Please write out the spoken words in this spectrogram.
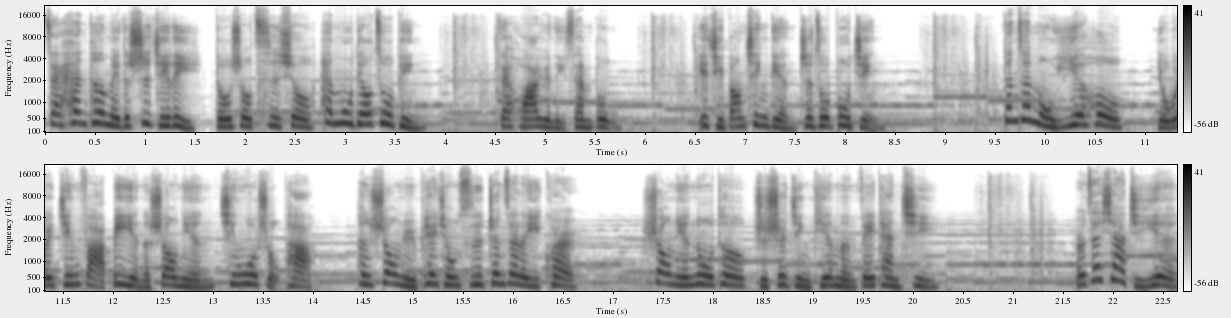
在汉特梅的市集里兜售刺绣和木雕作品。在花园里散步，一起帮庆典制作布景。但在某一页后，有位金发碧眼的少年轻握手帕，和少女佩琼斯站在了一块。少年诺特只是紧贴门扉叹气。而在下几页，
